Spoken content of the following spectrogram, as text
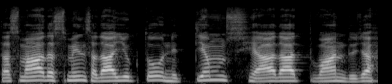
तस्मादस्मिन् सदा युक्तो नित्यं स्यादात्वान् द्विजः।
